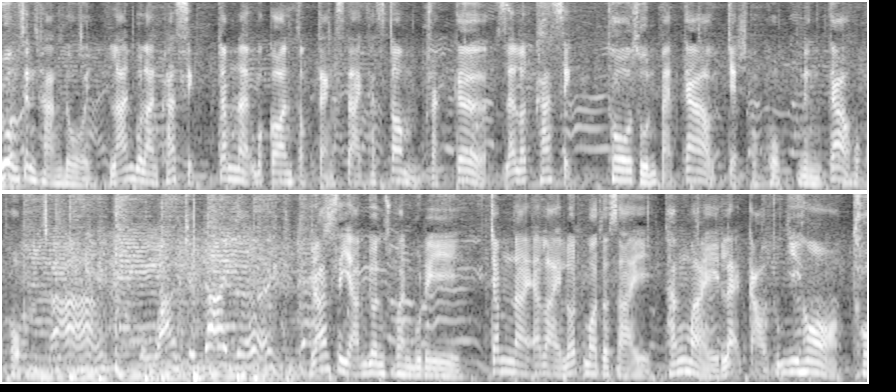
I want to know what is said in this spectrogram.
ร่วมเส้นทางโดย ร้านโบราณคลาสสิก จำหน่ายอุปกรณ์ตกแต่งสไตล์คัสตอมทรัคเกอร์ และรถคลาสสิก โทร 0897661966ทางก็วางจะได้เลยร้านสยามยนต์สุพรรณบุรี จำหน่ายอะไหล่รถมอเตอร์ไซค์ทั้งใหม่และเก่าทุกยี่ห้อ โทร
